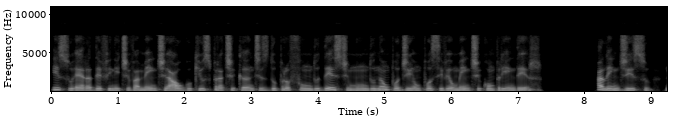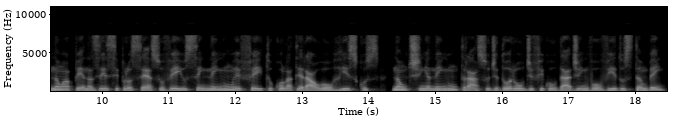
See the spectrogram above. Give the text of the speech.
Isso era definitivamente algo que os praticantes do profundo deste mundo não podiam possivelmente compreender. Além disso, não apenas esse processo veio sem nenhum efeito colateral ou riscos, não tinha nenhum traço de dor ou dificuldade envolvidos também.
